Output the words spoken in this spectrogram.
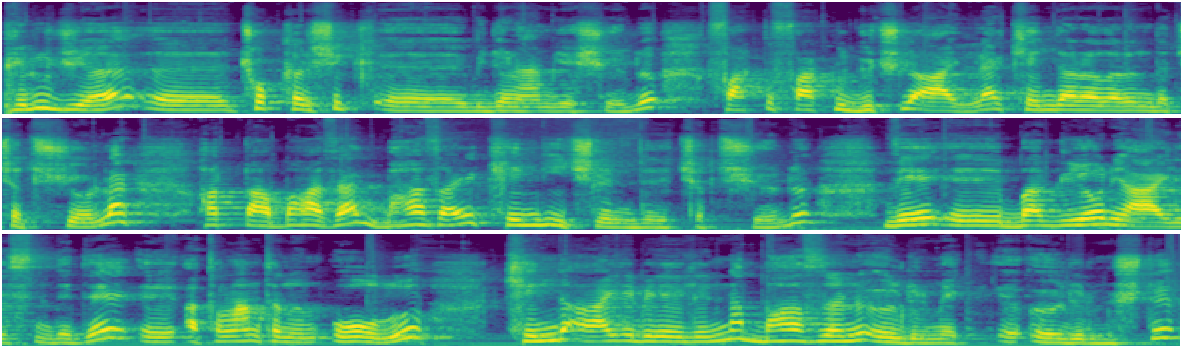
Perugia e, çok karışık e, bir dönem yaşıyordu. Farklı farklı güçlü aileler kendi aralarında çatışıyorlar. Hatta bazen bazı aile kendi içlerinde de çatışıyordu. Ve e, Baglioni ailesinde de e, Atalanta'nın oğlu kendi aile bireylerinden bazılarını öldürmek e, öldürmüştü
